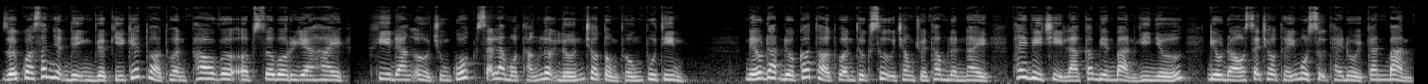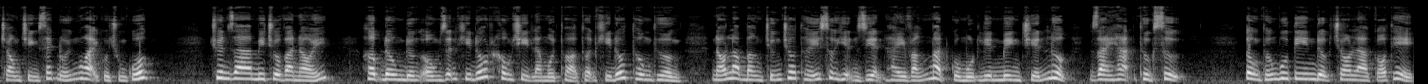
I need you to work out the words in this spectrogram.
Giới quan sát nhận định việc ký kết thỏa thuận Power of Siberia 2 khi đang ở Trung Quốc sẽ là một thắng lợi lớn cho Tổng thống Putin. Nếu đạt được các thỏa thuận thực sự trong chuyến thăm lần này, thay vì chỉ là các biên bản ghi nhớ, điều đó sẽ cho thấy một sự thay đổi căn bản trong chính sách đối ngoại của Trung Quốc. Chuyên gia Mitrova nói, hợp đồng đường ống dẫn khí đốt không chỉ là một thỏa thuận khí đốt thông thường, nó là bằng chứng cho thấy sự hiện diện hay vắng mặt của một liên minh chiến lược dài hạn thực sự Tổng thống Putin được cho là có thể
